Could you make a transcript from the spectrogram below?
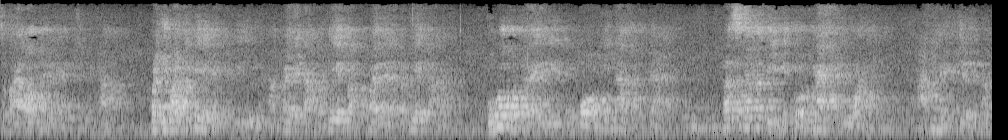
สไตล์ออฟไทยแลนด์ใช่ไหมครับปัจจุบันที่เป็นอย่างนี้อยู่นะครับไปในต่างประเทศต่างไปในประเทศต่าง ผมว่าคนไทยมีมุมมองที่น่าสนใจทัศนคติที่โกรธง่ายทุกวันหาที่ไหนเจอครับ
